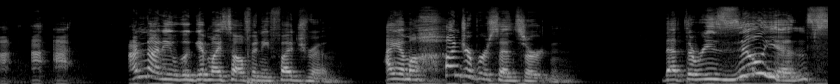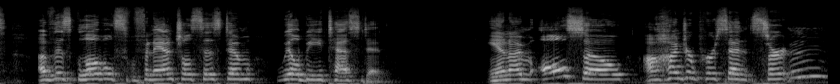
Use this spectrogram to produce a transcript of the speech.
I, I, I'm not even going to give myself any fudge room. I am 100% certain that the resilience of this global financial system will be tested. And I'm also 100% certain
